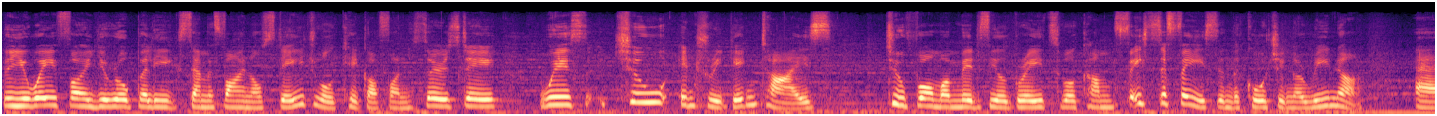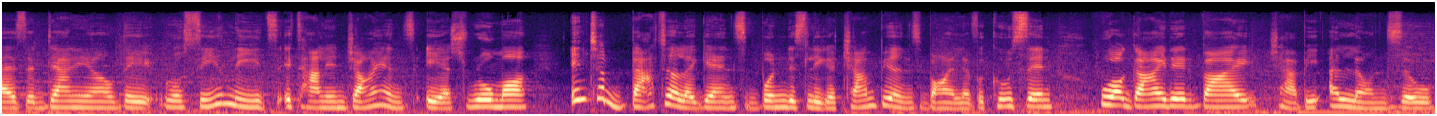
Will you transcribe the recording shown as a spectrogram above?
The UEFA Europa League semi-final stage will kick off on Thursday with two intriguing ties. Two former midfield greats will come face-to-face in the coaching arena as Daniele De Rossi leads Italian giants AS Roma into battle against Bundesliga champions Bayer Leverkusen, who are guided by Xabi Alonso.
